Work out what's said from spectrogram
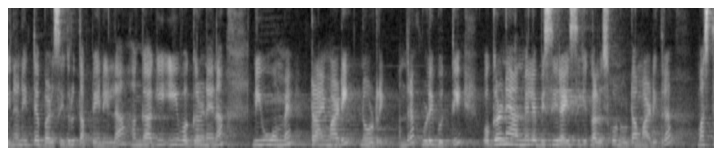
ದಿನನಿತ್ಯ ಬಳಸಿದರೂ ತಪ್ಪೇನಿಲ್ಲ. ಹಾಗಾಗಿ ಈ ಒಗ್ಗರಣೆನ ನೀವು ಒಮ್ಮೆ ಟ್ರೈ ಮಾಡಿ ನೋಡ್ರಿ. ಅಂದ್ರೆ ಹುಳಿ ಬುತ್ತಿ, ಒಗ್ಗರಣೆ ಆದಮೇಲೆ ಬಿಸಿ ರೈಸಿಗೆ ಕಲಿಸ್ಕೊಂಡು ಊಟ ಮಾಡಿದ್ರೆ ಮಸ್ತ್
